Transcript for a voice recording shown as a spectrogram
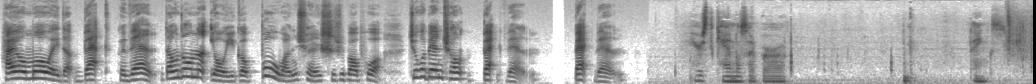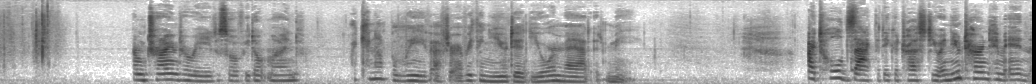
还有末尾的 back 和 then 当中呢，有一个不完全失去爆破，就会变成 back then。back then。Here's the candles I borrowed. Thanks. I'm trying to read, so if you don't mind. I cannot believe after everything you did, you're mad at me. I told Zach that he could trust you, and you turned him in.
